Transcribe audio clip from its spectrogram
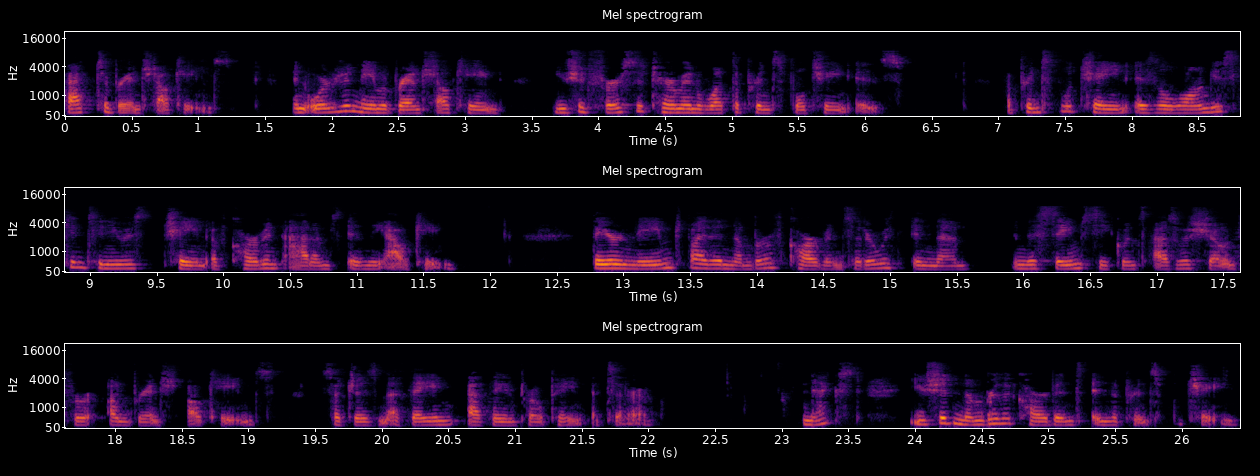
Back to branched alkanes. In order to name a branched alkane, you should first determine what the principal chain is. A principal chain is the longest continuous chain of carbon atoms in the alkane. They are named by the number of carbons that are within them in the same sequence as was shown for unbranched alkanes, such as methane, ethane, propane, etc. Next, you should number the carbons in the principal chain.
